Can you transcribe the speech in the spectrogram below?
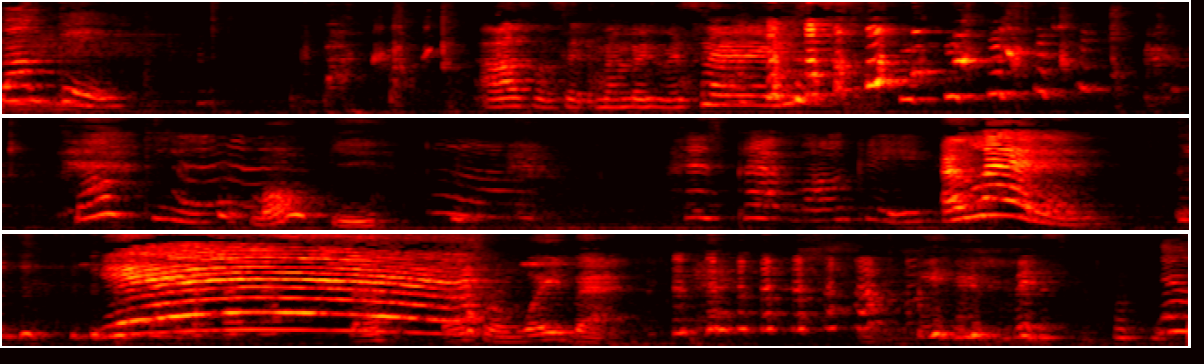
Aladdin. Monkey. I was supposed to say the memory returns. Monkey. Monkey. his pet monkey. Aladdin. Yeah. that's from way back. No.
